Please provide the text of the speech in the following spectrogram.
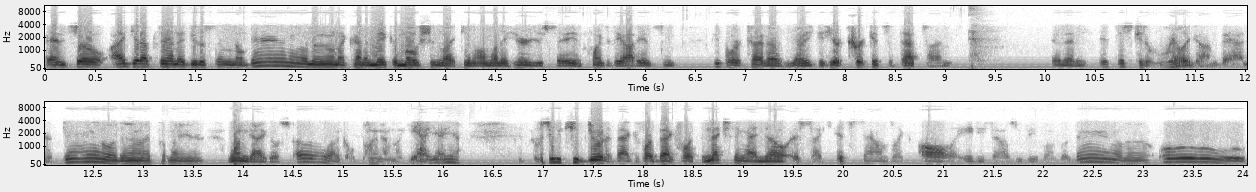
And so I get up there and I do this thing, you know, and I kind of make a motion like, you know, I want to hear you say and point to the audience. And people are kind of, you know, you could hear crickets at that time. And then it just could have really gone bad. And down, down, I put my ear. One guy goes, oh, I go point. I'm like, yeah, yeah, yeah. So we keep doing it back and forth, back and forth. The next thing I know, it's like it sounds like all eighty thousand people. I go, down, oh,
